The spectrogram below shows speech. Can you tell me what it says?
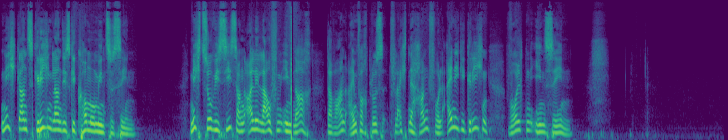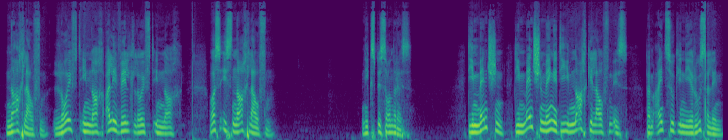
Nicht ganz Griechenland ist gekommen, um ihn zu sehen. Nicht so, wie Sie sagen, alle laufen ihm nach. Da waren einfach bloß vielleicht eine Handvoll. Einige Griechen wollten ihn sehen. Nachlaufen, läuft ihm nach, alle Welt läuft ihm nach. Was ist Nachlaufen? Nichts Besonderes. Die Menschen, die Menschenmenge, die ihm nachgelaufen ist beim Einzug in Jerusalem.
